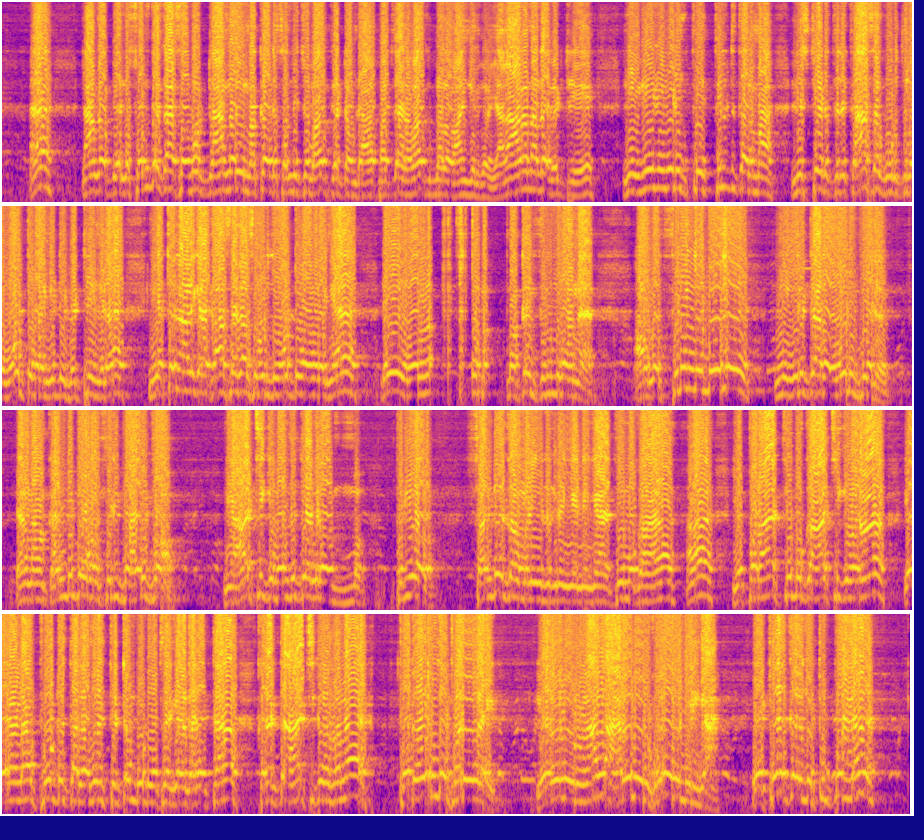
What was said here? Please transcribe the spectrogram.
நாங்க எங்க சொந்த காசை போட்டு நாங்களே மக்கள்கிட்ட சந்திச்சு வாக்கு கேட்டோம்டா. பத்தாயிரம் வாக்கு மேல வாங்கியிருக்கோம். அதனால தான் வெற்றி? நீ வீடு வீடு திருட்டு தரமா லிஸ்ட் எடுத்துட்டு காசை கொடுத்துட்டு ஓட்டு வாங்கிட்டு வெற்றிங்கிற? நீ எத்தனை நாளைக்கு காசை காசு கொடுத்து ஓட்டு வாங்குறீங்க? நீ மக்கள் திரும்புவாங்க அவங்க திரும்பும் போது நீ இருக்காத ஓடி போயிரு. ஏன்னா நான் கண்டிப்பா அவங்க திருப்பி அடிப்போம் நீ ஆட்சிக்கு வந்துட்டு பெரிய சண்டேதான் பண்ணிட்டு இருக்கீங்க நீங்க திமுக. ஆ? எப்படா திமுக ஆட்சிக்கு வரும்? ஏன்னா போட்டு தலைவர் திட்டம் போட்டு வச்சிருக்கேன் கரெக்டா கரெக்டா ஆட்சிக்கு வரணும்னா தொடர்ந்து பருவரை இருநூறு நாள் அறுநூறு கூட பண்ணிருக்கேன் கேட்கறது துப்பு இல்ல.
